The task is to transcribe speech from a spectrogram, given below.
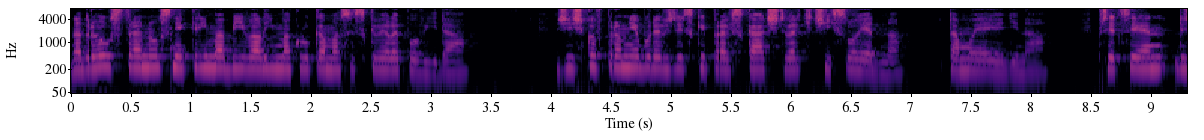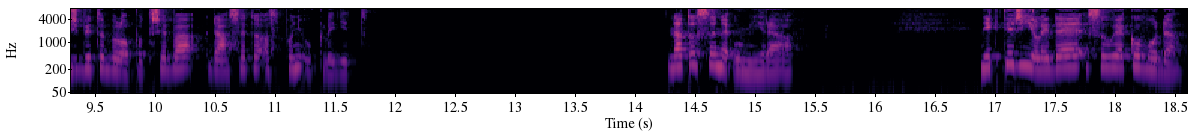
Na druhou stranu s některýma bývalýma klukama si skvěle povídá. Žižkov pro mě bude vždycky pražská čtvrť číslo jedna. Ta moje jediná. Přeci jen, když by to bylo potřeba, dá se to aspoň uklidit. Na to se neumírá. Někteří lidé jsou jako voda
